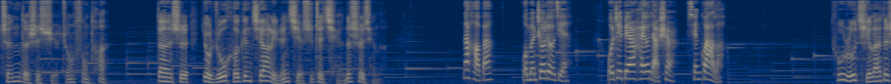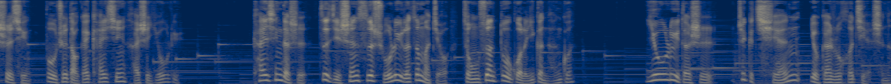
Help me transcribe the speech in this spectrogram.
真的是雪中送炭，但是又如何跟家里人解释这钱的事情呢？那好吧，我们周六见。我这边还有点事儿，先挂了。突如其来的事情，不知道该开心还是忧虑。开心的是自己深思熟虑了这么久，总算度过了一个难关。忧虑的是这个钱又该如何解释呢？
